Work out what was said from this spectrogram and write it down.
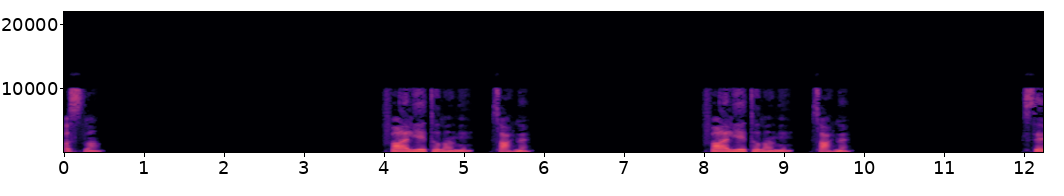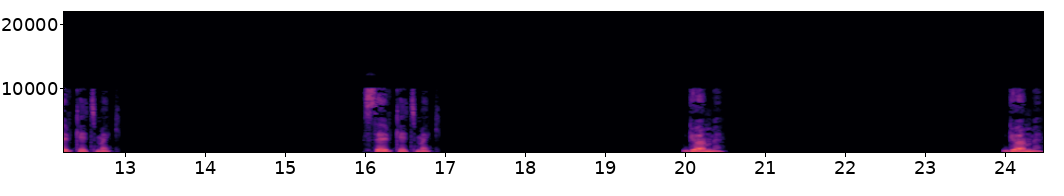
Aslan. Faaliyet alanı sahne. Faaliyet alanı sahne sevk etmek. Sevk etmek. Gömme. Gömme.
